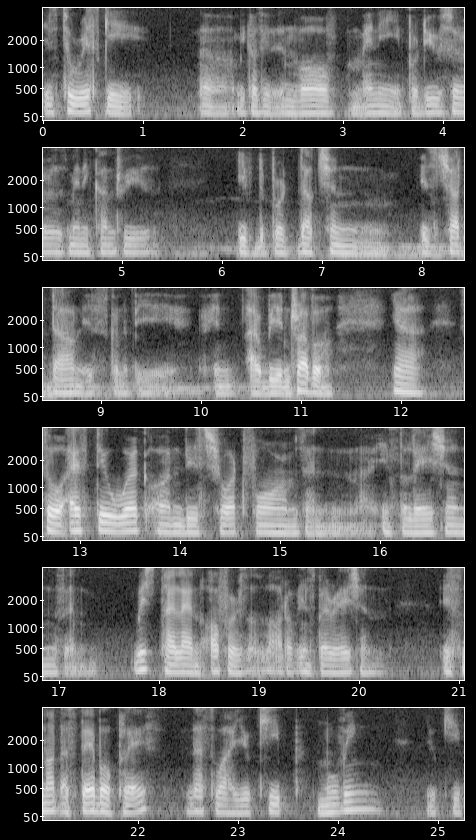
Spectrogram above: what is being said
it's too risky. Uh, because it involves many producers, many countries. If the production is shut down, it's gonna be in. I'll be in trouble. Yeah. So I still work on these short forms and uh, installations, and which Thailand offers a lot of inspiration. It's not a stable place. That's why you keep moving, you keep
